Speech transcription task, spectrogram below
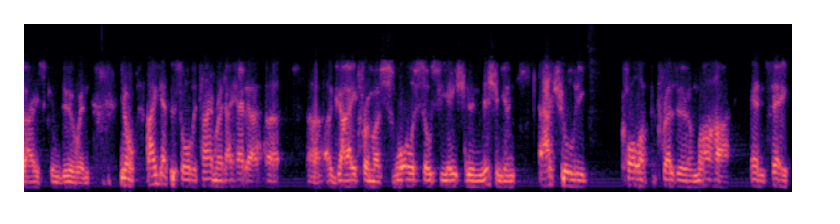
size can do. And, you know, I get this all the time, right? I had a, a, a guy from a small association in Michigan actually call up the president of Maha and say,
